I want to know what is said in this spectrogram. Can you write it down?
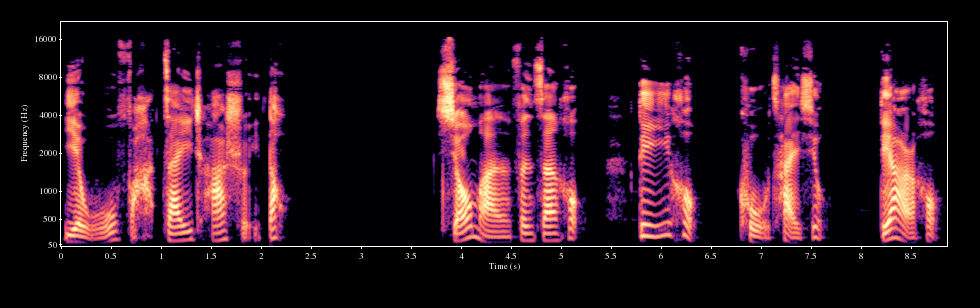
也无法栽插水稻。小满分三候：第一候苦菜秀，第二候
